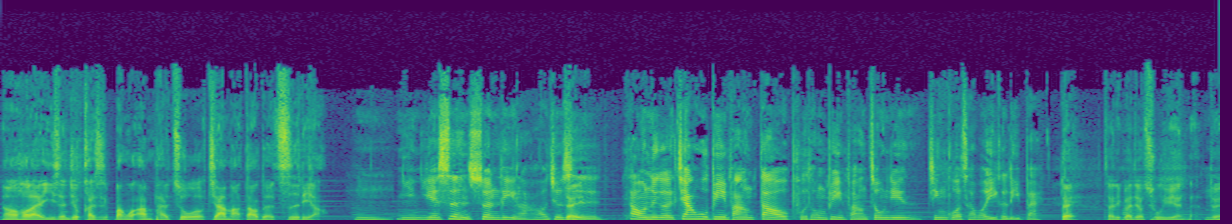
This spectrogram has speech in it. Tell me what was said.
然后后来医生就开始帮我安排做伽马刀的治疗。嗯，你也是很顺利了哈，就是到那个加护病房到普通病房中间经过差不多一个礼拜。对。这礼拜就出院了，哦、对，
